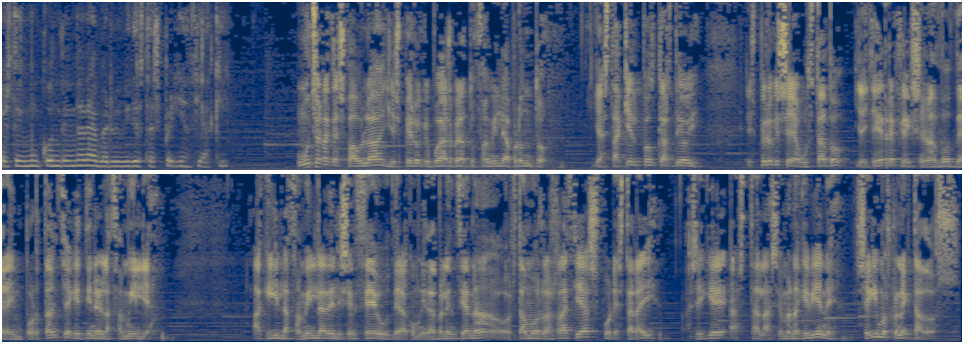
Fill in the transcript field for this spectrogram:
estoy muy contenta de haber vivido esta experiencia aquí. Muchas gracias Paula y espero que puedas ver a tu familia pronto. Y hasta aquí el podcast de hoy. Espero que os haya gustado y hayáis reflexionado de la importancia que tiene la familia. Aquí, la familia del ISECEU de la Comunidad Valenciana, os damos las gracias por estar ahí. Así que hasta la semana que viene. Seguimos conectados.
